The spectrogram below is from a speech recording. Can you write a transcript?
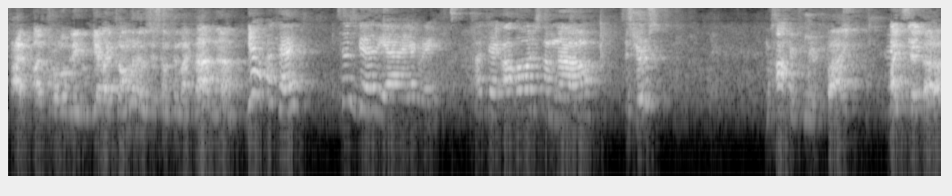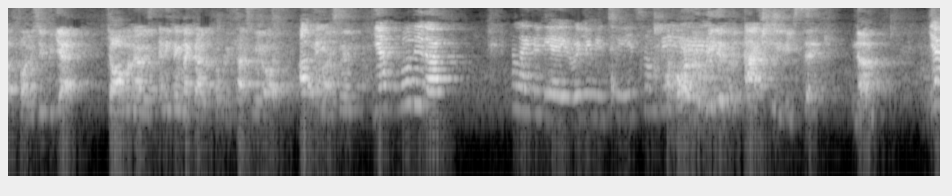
I, I'd probably get like Domino's or something like that, no? Yeah, okay. Sounds good, yeah, I agree. Okay, I'll order some now. Is this yours? Must Oh. have come from your bag. I'd set that up if I was you, but yeah, Domino's, anything like that would probably catch me off. Okay. Nicely. Yeah, we'll do that. I like the idea. You really need to eat something. A margarita would actually be sick. No? Yeah,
